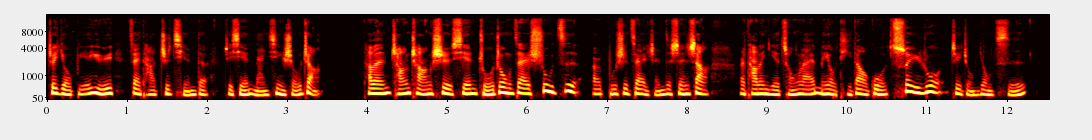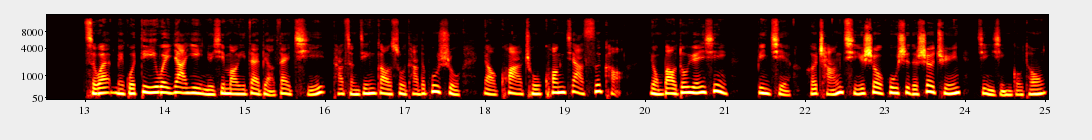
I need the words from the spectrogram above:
这有别于在他之前的这些男性首长。他们常常是先着重在数字，而不是在人的身上，而他们也从来没有提到过“脆弱”这种用词。此外，美国第一位亚裔女性贸易代表戴琪，她曾经告诉她的部属，要跨出框架思考，拥抱多元性，并且和长期受忽视的社群进行沟通。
